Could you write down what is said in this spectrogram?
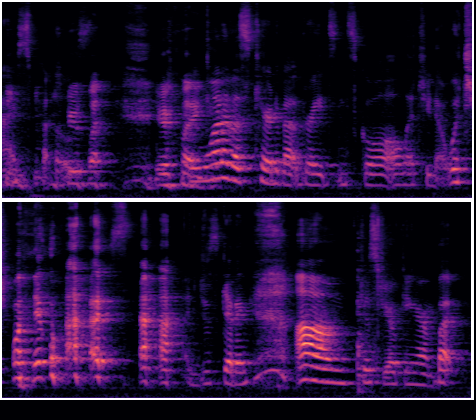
I suppose. you're like you're like one of us cared about grades in school. I'll let you know which one it was. just kidding. Um, just joking around. But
